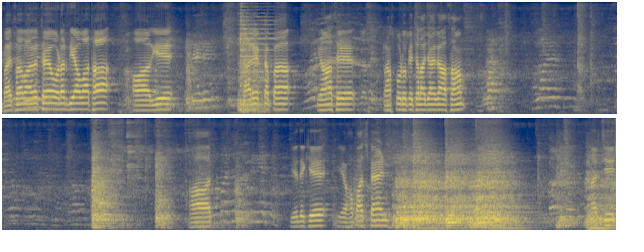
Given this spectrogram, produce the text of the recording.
भाई साहब आए थे, ऑर्डर दिया हुआ था। और ये डायरेक्ट आपका यहाँ से ट्रांसपोर्ट होके चला जाएगा आसाम। और ये देखिए, ये हॉपा स्टैंड। हर चीज़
